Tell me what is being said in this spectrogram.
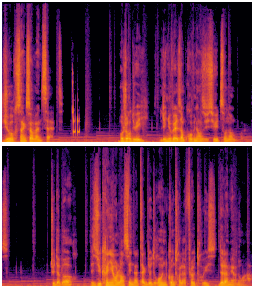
Jour 527. Aujourd'hui, les nouvelles en provenance du Sud sont nombreuses. Tout d'abord, les Ukrainiens ont lancé une attaque de drones contre la flotte russe de la mer Noire.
